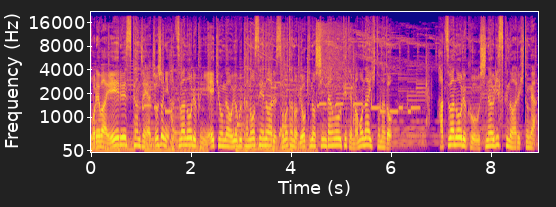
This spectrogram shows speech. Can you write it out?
これは ALS 患者や徐々に発話能力に影響が及ぶ可能性のあるその他の病気の診断を受けて間もない人など発話能力を失うリスクのある人が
